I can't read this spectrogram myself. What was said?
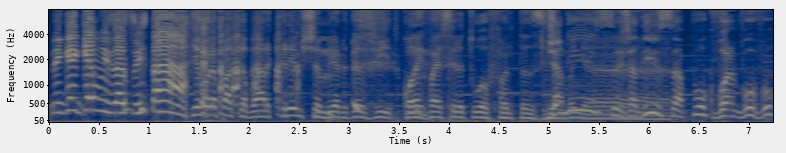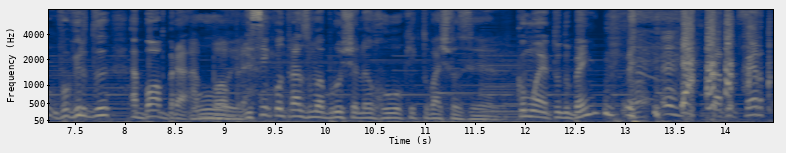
Ninguém quer vos assustar. E agora para acabar, queremos saber, David, qual é que vai ser a tua fantasia Já amanhã? disse, já disse há pouco. Vou, vou, vou, vou vir de abóbora. Ui, Abóbora. e se encontrares uma bruxa na rua, o que é que tu vais fazer? Como é? Tudo bem? Está tudo certo?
